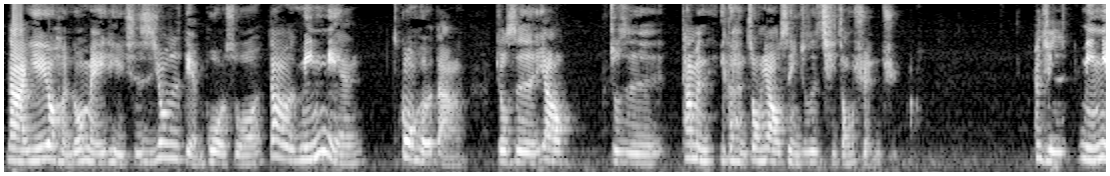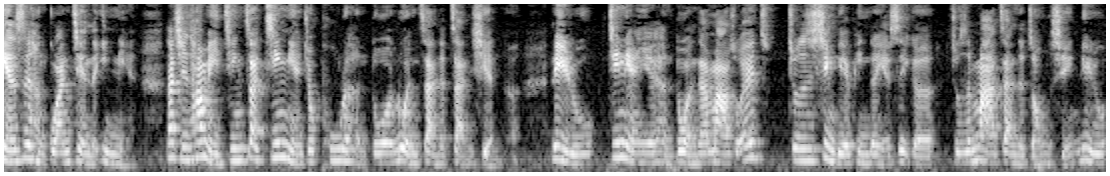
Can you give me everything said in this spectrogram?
那也有很多媒体其实就是点破说，到明年共和党就是要。就是他们一个很重要的事情，就是期中选举嘛。那其实明年是很关键的一年。那其实他们已经在今年就铺了很多论战的战线了。例如，今年也很多人在骂说，哎，就是性别平等也是一个就是骂战的中心。例如，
